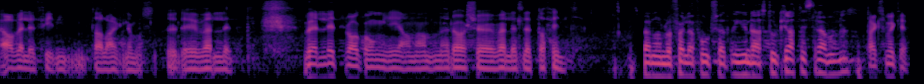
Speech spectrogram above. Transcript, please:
Ja, väldigt fin talang. Det, måste, det är väldigt, väldigt bra gång i honom. Han rör sig väldigt lätt och fint. Spännande att följa fortsättningen där. Stort grattis till det Magnus. Tack så mycket.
